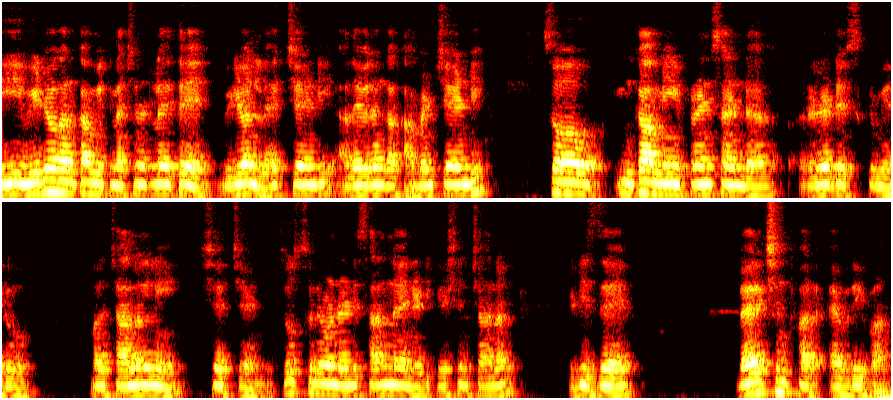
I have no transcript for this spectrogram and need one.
ఈ వీడియో కనుక మీకు నచ్చినట్లయితే వీడియోని లైక్ చేయండి. అదేవిధంగా కామెంట్ చేయండి. సో ఇంకా మీ ఫ్రెండ్స్ అండ్ రిలేటివ్స్కి మీరు మన ఛానల్ని షేర్ చేయండి. చూస్తూనే ఉండండి sun nine education channel. It is the direction for everyone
